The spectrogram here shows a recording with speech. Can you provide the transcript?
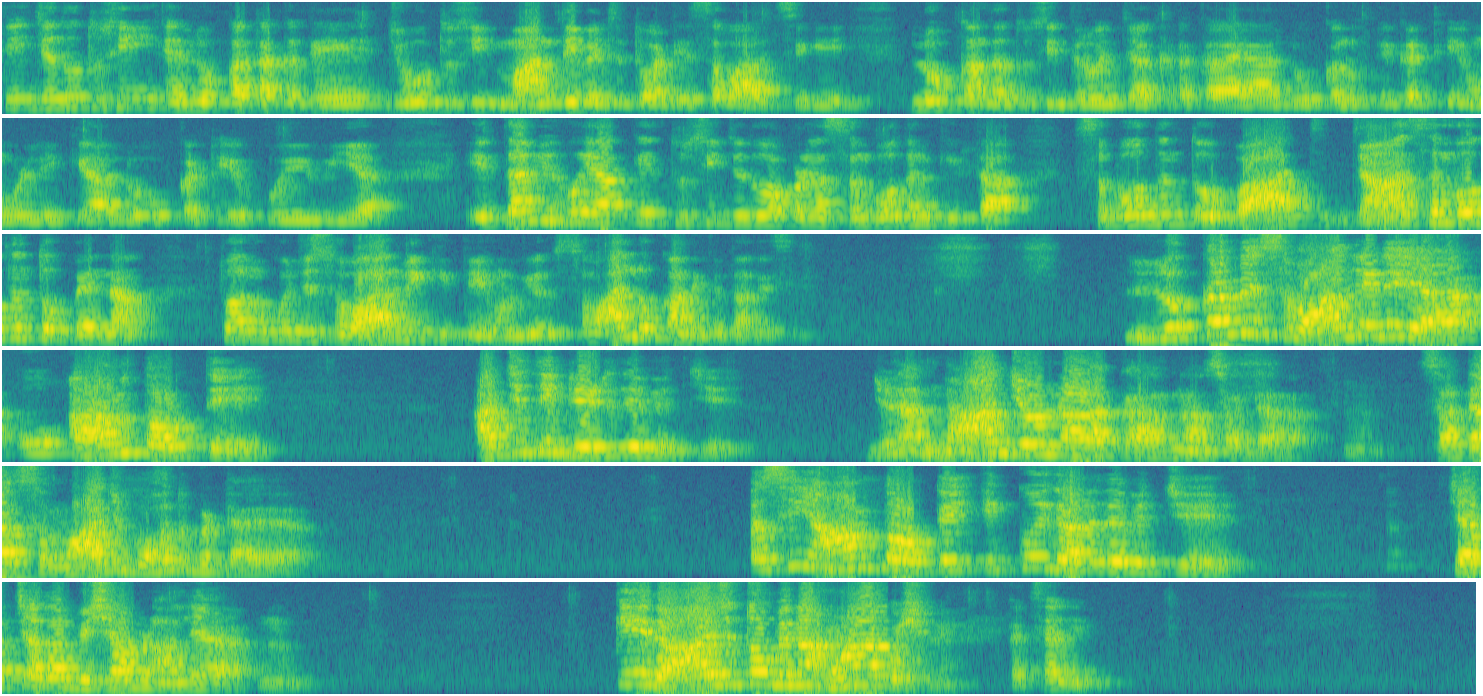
ਤੇ ਜਦੋਂ ਤੁਸੀਂ ਇਹ ਲੋਕਾਂ ਤੱਕ ਗਏ ਜੋ ਤੁਸੀਂ ਮਨ ਦੇ ਵਿੱਚ ਤੁਹਾਡੇ ਸਵਾਲ ਸੀਗੇ ਲੋਕਾਂ ਦਾ ਤੁਸੀਂ ਦਰਵਾਜ਼ਾ ਖੜਕਾਇਆ ਲੋਕਾਂ ਨੂੰ ਇਕੱਠੇ ਹੋਣ ਲਈ ਕਿਹਾ ਲੋਕ ਇਕੱਠੇ ਹੋਏ ਵੀ ਆ। ਇਦਾਂ ਵੀ ਹੋਇਆ ਕਿ ਤੁਸੀਂ ਜਦੋਂ ਆਪਣਾ ਸੰਬੋਧਨ ਕੀਤਾ ਸੰਬੋਧਨ ਤੋਂ ਬਾਅਦ ਜਾਂ ਸੰਬੋਧਨ ਤੋਂ ਪਹਿਲਾਂ ਤੁਹਾਨੂੰ ਕੁਝ ਸਵਾਲ ਵੀ ਕੀਤੇ ਹੋਣਗੇ। ਸਵਾਲ ਲੋਕਾਂ ਦੇ ਕਿੱਦਾਂ ਦੇ ਸੀ? ਲੋਕਾਂ ਦੇ ਸਵਾਲ ਜਿਹੜੇ ਆ ਉਹ ਆਮ ਤੌਰ ਤੇ ਅੱਜ ਦੀ ਡੇਟ ਦੇ ਵਿੱਚ ਜਿਹੜਾ ਨਾ ਜੁੜਨ ਵਾਲਾ ਕਾਰਨ ਆ ਸਾਡਾ। ਸਾਡਾ ਸਮਾਜ ਬਹੁਤ ਵੱਡਾ ਹੈ। ਅਸੀਂ ਆਮ ਤੌਰ ਤੇ ਇੱਕੋ ਹੀ ਗੱਲ ਦੇ ਵਿੱਚ ਚਰਚਾ ਦਾ ਵਿਸ਼ਾ ਬਣਾ ਲਿਆ। ਕਿ ਰਾਜ ਤੋਂ ਬਿਨਾ ਹੋਣਾ ਕੁਝ ਨਹੀਂ। ਅੱਛਾ ਜੀ।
